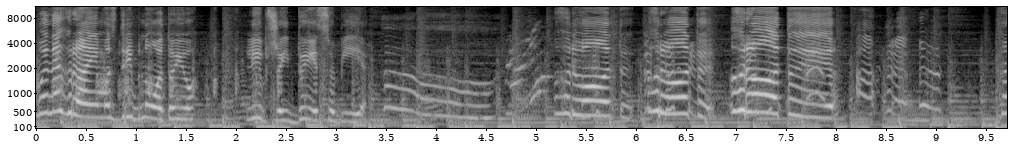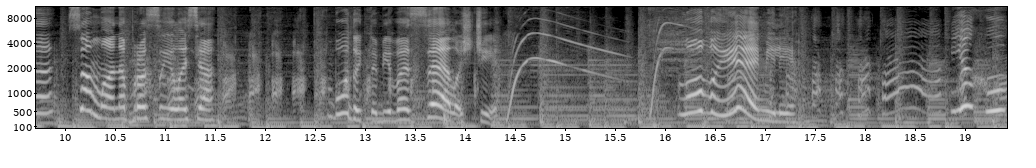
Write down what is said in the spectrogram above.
Ми не граємо з дрібнотою. Ліпше йди собі. Грати, грати, грати. Сама напросилася. Будуть тобі веселощі. Лови, Емілі. Юху,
